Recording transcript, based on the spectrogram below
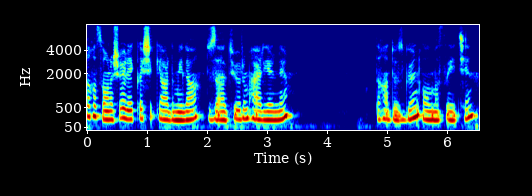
Daha sonra şöyle kaşık yardımıyla düzeltiyorum her yerini. Daha düzgün olması için.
